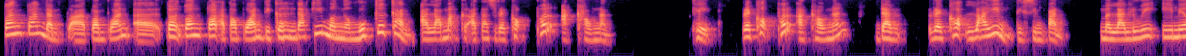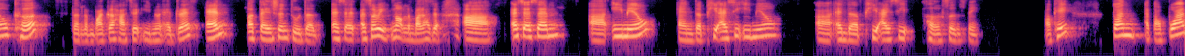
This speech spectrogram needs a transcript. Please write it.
tuan-tuan dan uh, puan-puan, uh, tuan-tuan atau puan dikehendaki mengemukakan alamat ke atas rekod perakaunan Okay, rekod perakaunan dan rekod lain disimpan melalui email ke lembaga hasil email address and attention to the SS, uh, sorry, not lembaga hasil, uh, SSM uh, email and the PIC email uh, and the PIC person's name. Okay, tuan atau puan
